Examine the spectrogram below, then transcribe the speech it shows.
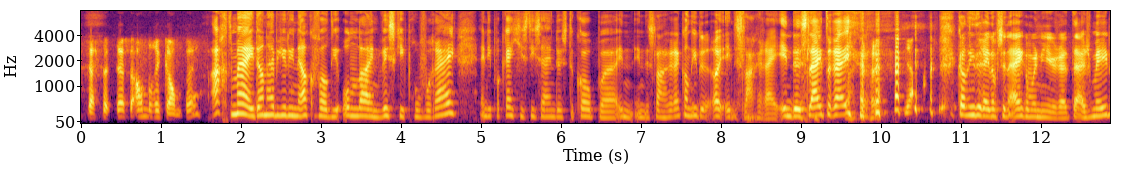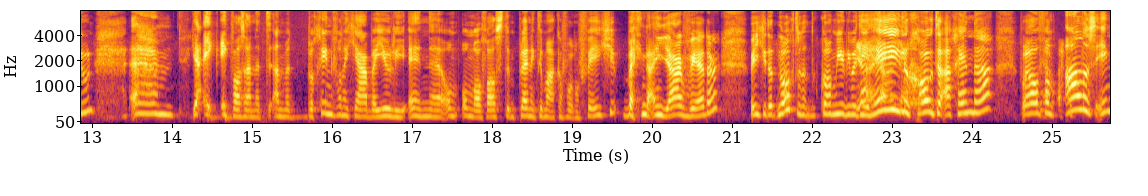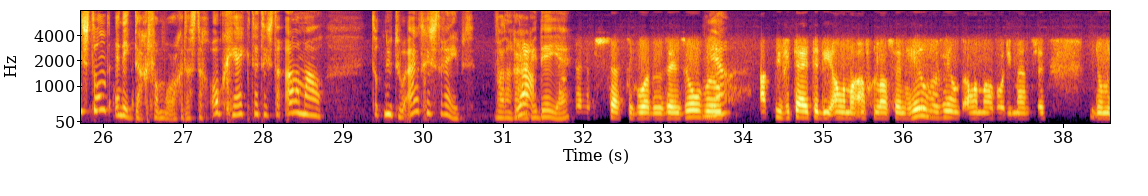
Dat, is de, dat is de andere kant. Hè? 8 mei, dan hebben jullie in elk geval die online whiskyproeverij. En die pakketjes die zijn dus te koop eh, in, in de slagerij. Kan iedereen, oh, in de slagerij, in de slijterij. Ja. kan iedereen op zijn eigen manier eh, thuis meedoen. Ehm, ja, ik, ik was aan het, aan het begin van het jaar bij jullie. En eh, om, om alvast een planning te maken voor een feestje. Bijna een jaar verder. Weet je dat nog? Toen, kwamen jullie met die ja, hele grote agenda. Waar al van alles in stond. En ik dacht vanmorgen, dat is toch ook gek? Dat is er allemaal tot nu toe uitgestreept. Wat een raar Ja. idee, hè? 60 worden. Er zijn zoveel Ja. activiteiten die allemaal afgelast zijn. Heel vervelend allemaal voor die mensen.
